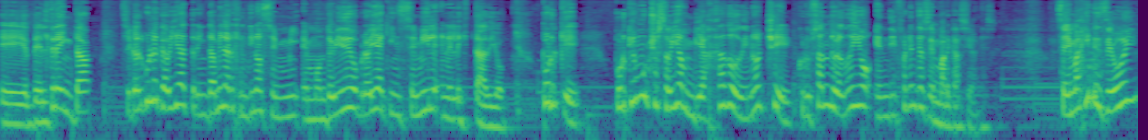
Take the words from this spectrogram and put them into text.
eh, del 30. Se calcula que había 30.000 argentinos en, Montevideo, pero había 15.000 en el estadio. ¿Por qué? Porque muchos habían viajado de noche cruzando el río en diferentes embarcaciones. O sea, imagínense hoy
